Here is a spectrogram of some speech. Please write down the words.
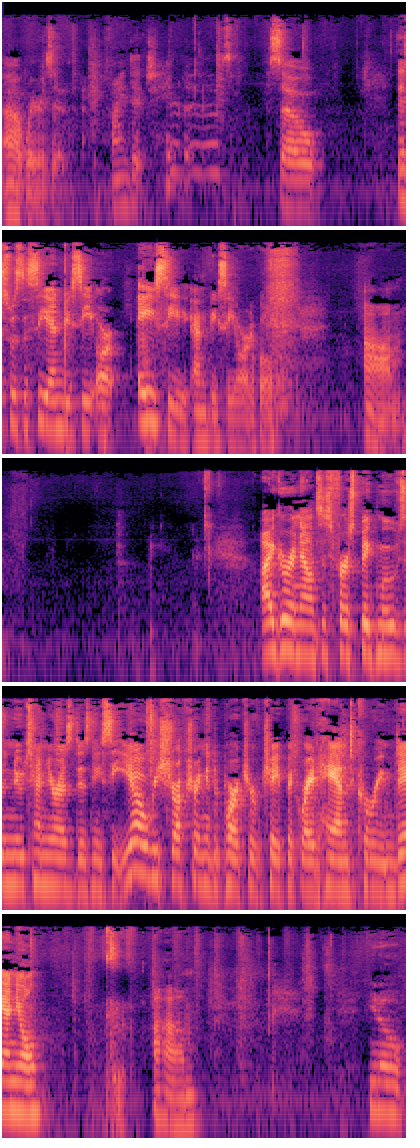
Uh, where is it? I can find it. Here it is. So, this was the CNBC or ACNBC article. Um, Iger announces first big moves in new tenure as Disney CEO, restructuring and departure of Chapek right hand Kareem Daniel. Um, You know,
